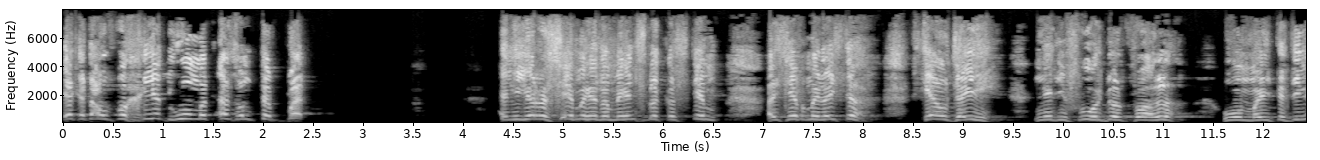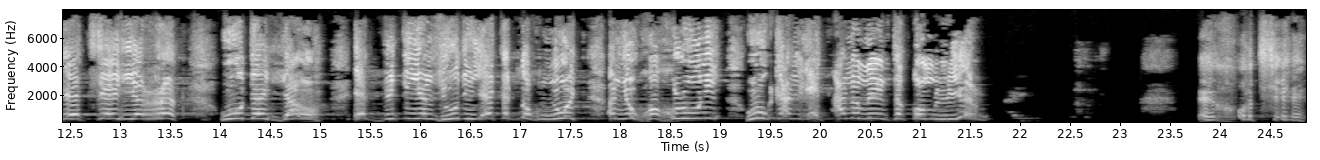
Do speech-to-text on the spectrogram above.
Ek het al vergeet hoe om dit is om te bid. En die Here sê my in 'n menslike stem, hy sê vir my luister, stel jy net die voorbeeld vir hulle om my te dien. Ek sê Here, hoe die ja, ek weet nie eens hoe die ek het nog nooit aan jou geglo nie. Hoe kan ek ander mense kom leer? En God sê,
